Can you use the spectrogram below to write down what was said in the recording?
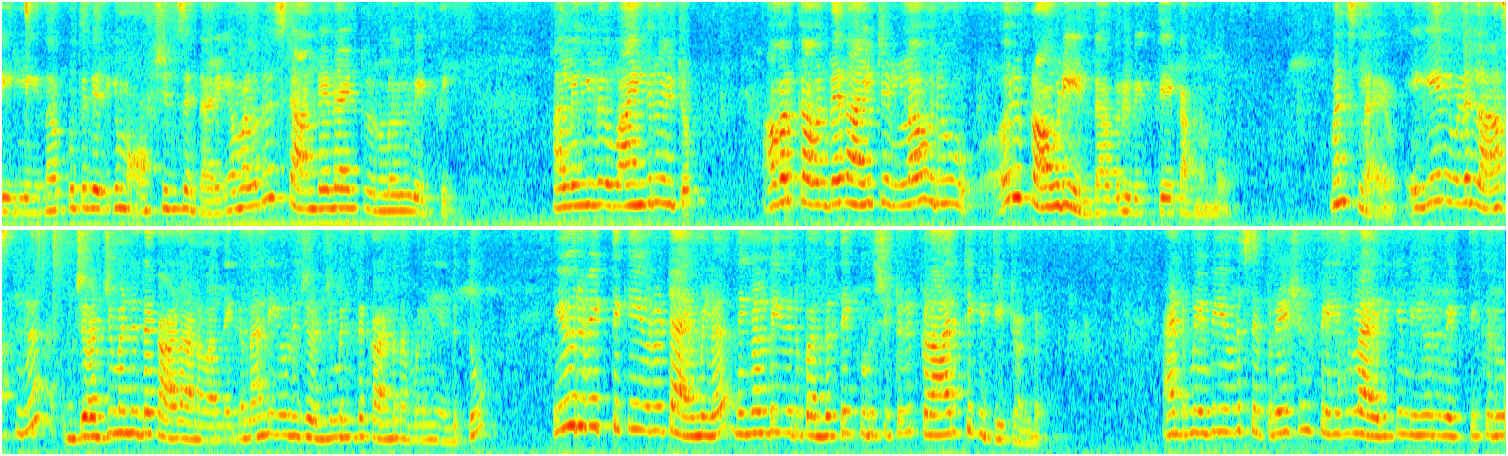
ഡീൽ ചെയ്യുന്നത്. ഒത്തിരിയധികം ഓപ്ഷൻസ് ഉണ്ടായിരിക്കും. വളരെ സ്റ്റാൻഡേർഡ് ആയിട്ടുള്ള ഒരു വ്യക്തി. അല്ലെങ്കിൽ ഭയങ്കരമായിട്ടും അവർക്ക് അവരുടേതായിട്ടുള്ള ഒരു ഒരു പ്രൗഢി ഉണ്ട് ആ ഒരു വ്യക്തിയെ കാണുമ്പോൾ. മനസ്സിലായോ? എഗെയിൻ ഇവിടെ ലാസ്റ്റിൽ ജഡ്ജ്മെന്റിന്റെ കാർഡാണ് വന്നേക്കുന്നത്. അല്ലെങ്കിൽ ഈ ഒരു ജഡ്ജ്മെന്റിന്റെ കാർഡ് നമ്മൾ ഇനി എടുത്തു. ഈ ഒരു വ്യക്തിക്ക് ഈ ഒരു ടൈമിൽ നിങ്ങളുടെ ഈ ഒരു ബന്ധത്തെ കുറിച്ചിട്ട് ഒരു ക്ലാരിറ്റി കിട്ടിയിട്ടുണ്ട്. ആൻഡ് മേ ബി ഒരു സെപ്പറേഷൻ ഫേസിലായിരിക്കും ഈ ഒരു വ്യക്തിക്ക് ഒരു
